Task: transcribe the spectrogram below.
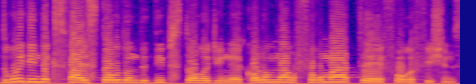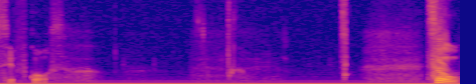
Druid index file stored on the deep storage in a columnar format uh, for efficiency, of course. So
